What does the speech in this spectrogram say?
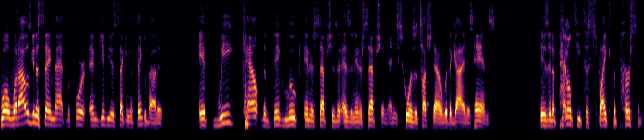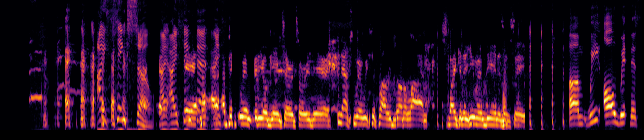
well, what I was going to say, Matt, before and give you a second to think about it, if we count the big Mook interceptions as an interception and he scores a touchdown with a guy in his hands, is it a penalty to spike the person? I think so. I, I think yeah, that I, I, I, think we're in video game territory there, and that's where we should probably draw the line. Spiking a human being is insane. Um, we all witnessed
